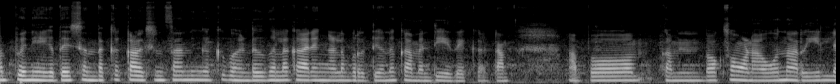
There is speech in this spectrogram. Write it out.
അപ്പോൾ ഇനി ഏകദേശം എന്തൊക്കെ കളക്ഷൻസാണ് നിങ്ങൾക്ക് വേണ്ടത് എന്നുള്ള കാര്യങ്ങൾ വെറുതെ ഒന്ന് കമന്റ് ചെയ്തേക്കാം കേട്ടോ. അപ്പോൾ കമന്റ് ബോക്സ് ഓൺ ആവുമെന്ന് അറിയില്ല.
